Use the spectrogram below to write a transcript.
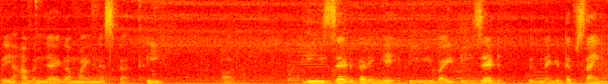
तो यहाँ बन जाएगा माइनस का थ्री और ई e जेड करेंगे d v by d z with negative sign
